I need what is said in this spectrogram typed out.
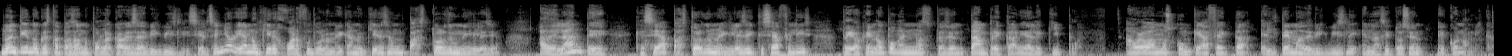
No entiendo qué está pasando por la cabeza de Vic Beasley. Si el señor ya no quiere jugar fútbol americano y quiere ser un pastor de una iglesia, adelante, que sea pastor de una iglesia y que sea feliz, pero que no ponga en una situación tan precaria al equipo. Ahora vamos con qué afecta el tema de Big Beasley en la situación económica.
